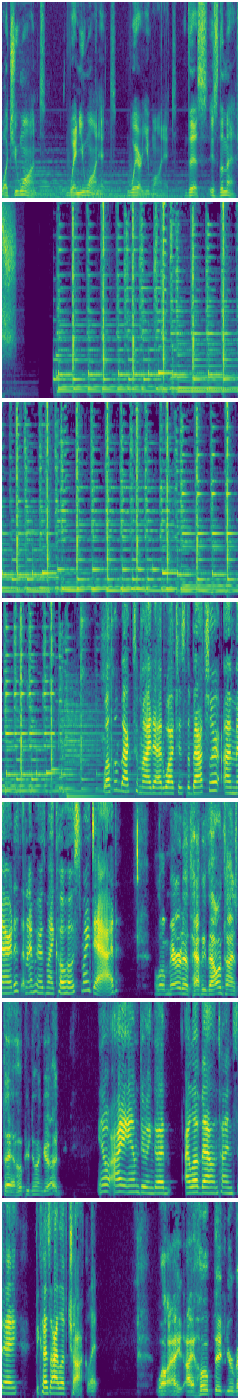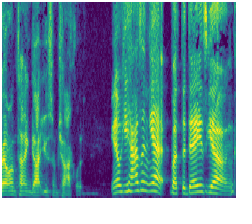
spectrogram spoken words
what you want, when you want it, where you want it. This is The Mesh. Welcome back to My Dad Watches The Bachelor. I'm Meredith and I'm here with my co host, my dad. Hello, Meredith. Happy Valentine's Day. I hope you're doing good. You know, I am doing good. I love Valentine's Day because I love chocolate. Well, I, I hope that your Valentine got you some chocolate. You know, he hasn't yet, but the day is young.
